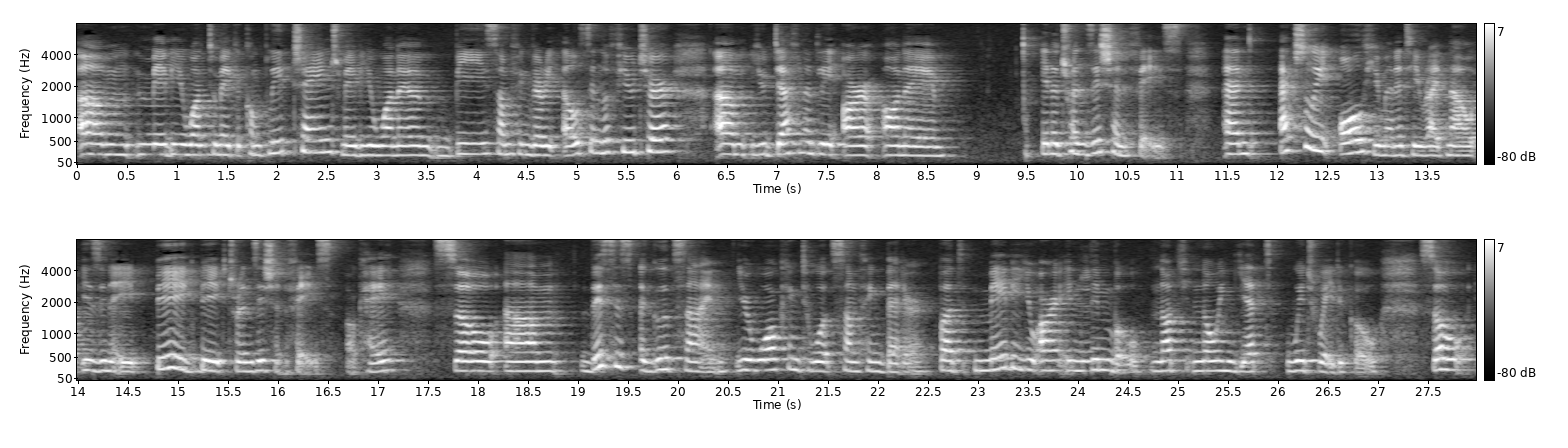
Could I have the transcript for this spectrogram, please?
Um, maybe you want to make a complete change. Maybe you want to be something very else in the future. Um, you definitely are on a in a transition phase. And actually, all humanity right now is in a big, big transition phase. Okay, so um, this is a good sign. You're walking towards something better, but maybe you are in limbo, not knowing yet which way to go. So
